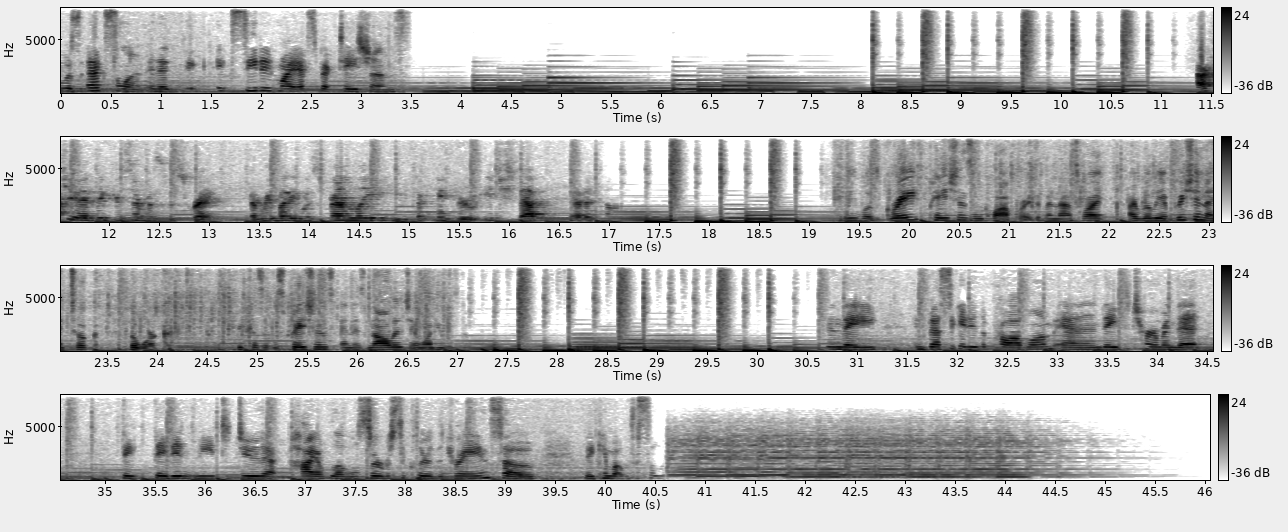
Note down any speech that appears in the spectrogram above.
was excellent and it, it exceeded my expectations. Actually, I think your service was great. Everybody was friendly. You took me through each step at a time. He was great, patient, and cooperative, and that's why I really appreciate and I took the work because of his patience and his knowledge and what he was doing. And they investigated the problem and they determined that they, they didn't need to do that high level service to clear the drain, so they came up with a solution.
